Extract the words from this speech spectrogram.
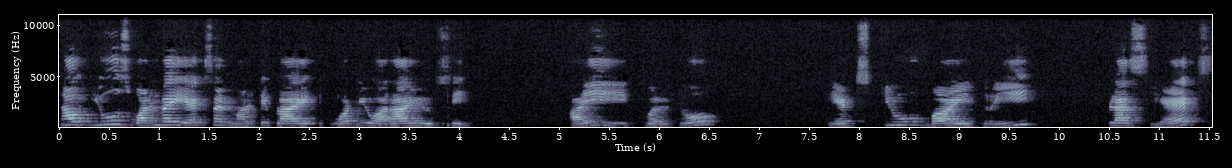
Now use 1 by x and multiply what you arrive you see. i equal to x cube by 3 plus x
